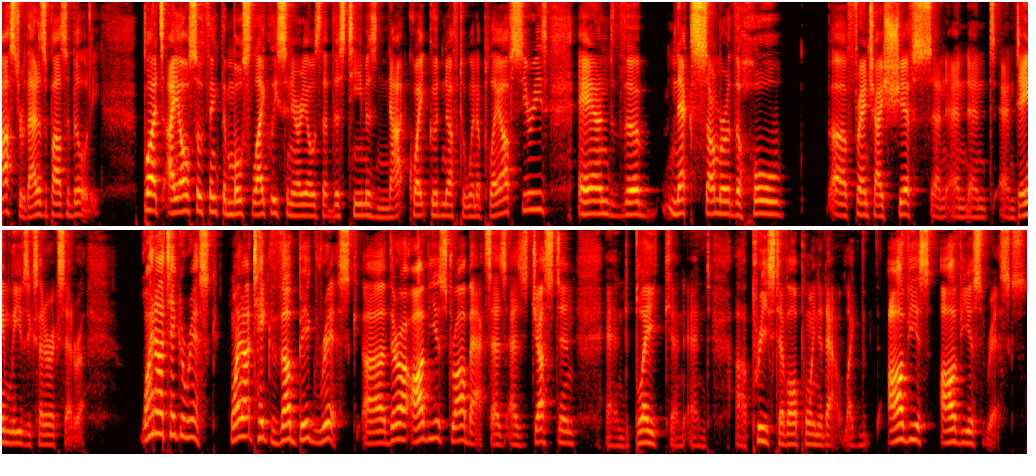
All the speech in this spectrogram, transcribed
roster. That is a possibility. But I also think the most likely scenario is that this team is not quite good enough to win a playoff series. And the next summer, the whole uh, franchise shifts and, and, and, and Dame leaves, et cetera, et cetera. Why not take a risk? Why not take the big risk? Uh, there are obvious drawbacks, as as Justin and Blake and and uh, Priest have all pointed out, like obvious obvious risks.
